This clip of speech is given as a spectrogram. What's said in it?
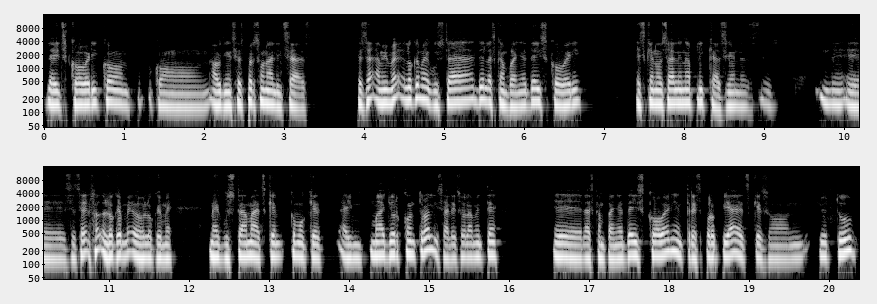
de Discovery con, con audiencias personalizadas. Pues a mí lo que me gusta de las campañas de Discovery es que no salen aplicaciones. Es, eh, lo que, me, lo que me, me, gusta más, que como que hay mayor control y sale solamente eh, las campañas de Discovery en tres propiedades, que son YouTube,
